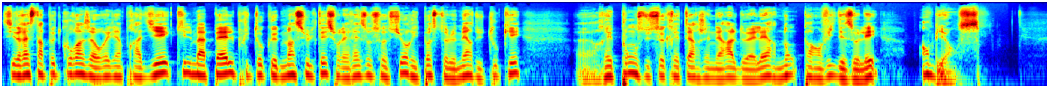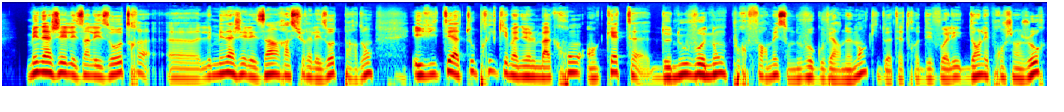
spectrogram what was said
S'il reste un peu de courage à Aurélien Pradier, qu'il m'appelle plutôt que de m'insulter sur les réseaux sociaux, riposte le maire du Touquet. Euh, réponse du secrétaire général de LR, non, pas envie, désolé, ambiance. Ménager les uns les autres, euh, les ménager les uns, rassurer les autres, pardon, éviter à tout prix qu'Emmanuel Macron, en quête de nouveaux noms pour former son nouveau gouvernement, qui doit être dévoilé dans les prochains jours,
